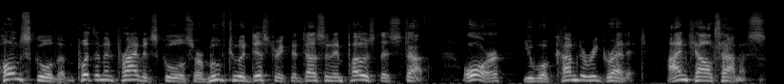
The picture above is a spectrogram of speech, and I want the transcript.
Homeschool them, put them in private schools, or move to a district that doesn't impose this stuff. Or you will come to regret it. I'm Cal Thomas.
